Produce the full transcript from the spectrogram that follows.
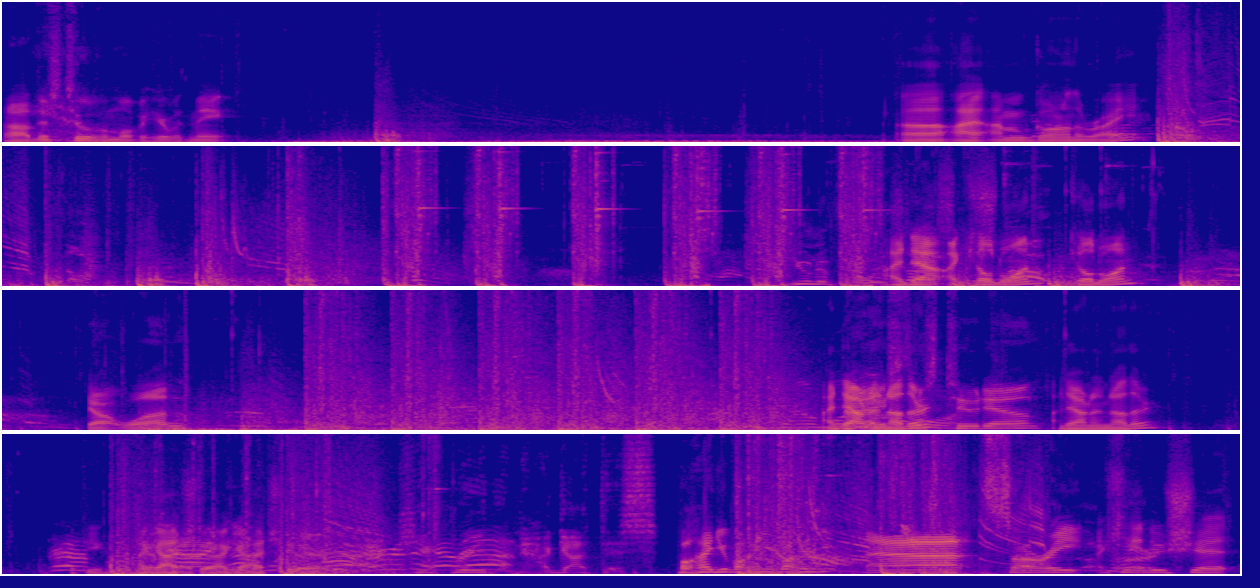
Uh, there's two of them over here with me. Uh, I, I'm going on the right. I down. I killed one. Killed one. Got one. I down Nice, another. There's two down. I down another. If you can I got you. I got you. Keep breathing. I got this. Behind you, behind you, behind you. Ah, sorry. I can't do shit.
